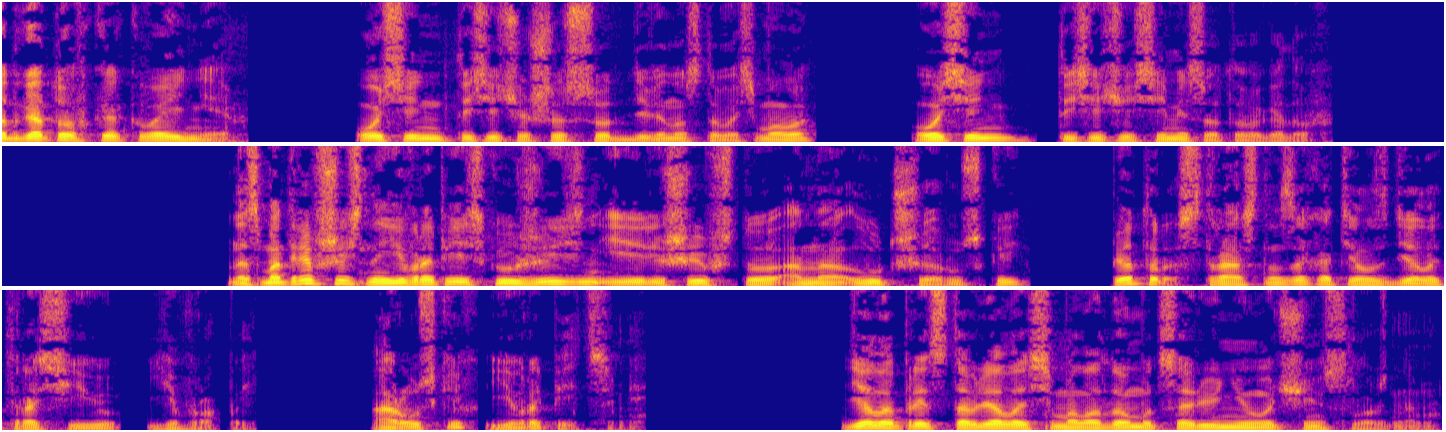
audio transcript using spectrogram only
Подготовка к войне. Осень 1698, осень 1700 годов. Насмотревшись на европейскую жизнь и решив, что она лучше русской, Петр страстно захотел сделать Россию Европой, а русских – европейцами. Дело представлялось молодому царю не очень сложным.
